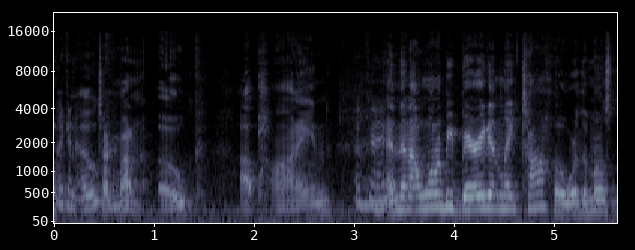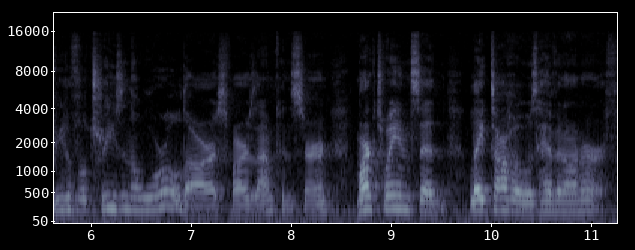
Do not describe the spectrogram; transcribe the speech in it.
Like an oak? Talking about an oak, a pine, Okay. and then I want to be buried in Lake Tahoe, where the most beautiful trees in the world are, as far as I'm concerned. Mark Twain said Lake Tahoe was heaven on earth.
